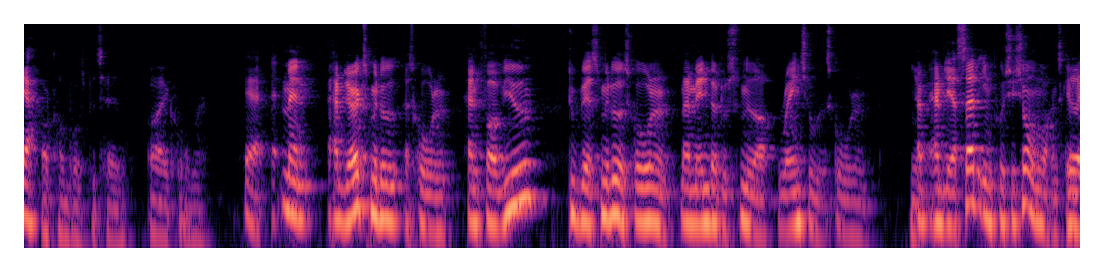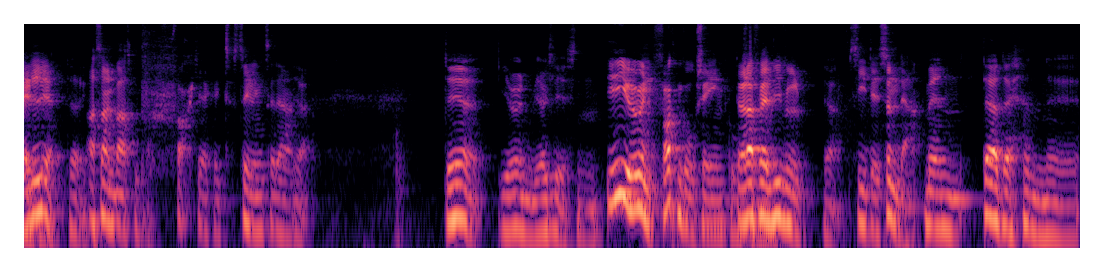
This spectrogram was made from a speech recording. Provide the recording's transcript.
Ja. Og kommer på hospitalet og er i koma. Ja, men han bliver jo ikke smidt ud af skolen. Han får at vide, du bliver smidt ud af skolen, medmindre du smider Ranger ud af skolen. Ja. Han, han bliver sat i en position, hvor han skal Det er vælge, det er og så er han bare sådan, fuck, jeg kan ikke tage stilling til det her. Ja. Det er jo en virkelig sådan... Det er jo en fucking god scene. God det var derfor, jeg lige vil Ja. sige, det er sådan der. Men der, da han øh,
